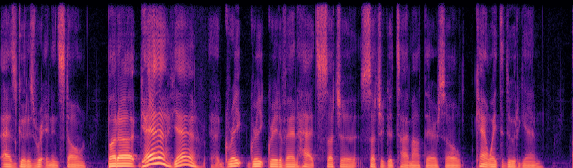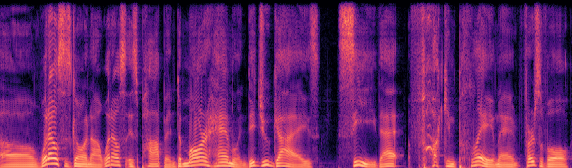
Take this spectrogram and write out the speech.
as good as written in stone. But uh, yeah, yeah, great, great, great event. Had such a such a good time out there. So can't wait to do it again. Uh, what else is going on? What else is popping? Damar Hamlin. Did you guys see that fucking play, man. First of all,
